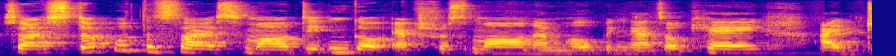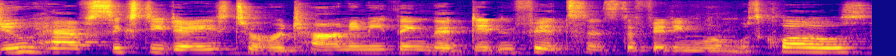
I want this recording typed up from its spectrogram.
So I stuck with the size small, didn't go extra small, and I'm hoping that's okay. I do have 60 days to return anything that didn't fit since the fitting room was closed.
